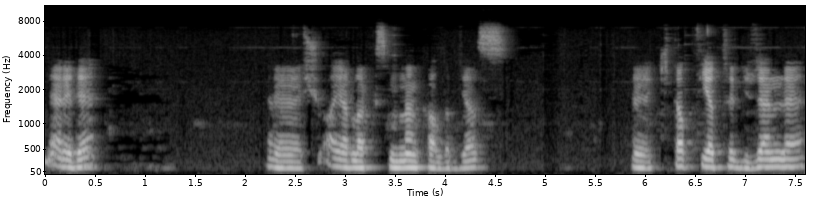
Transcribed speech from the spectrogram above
Nerede? E, şu ayarlar kısmından kaldıracağız. E, kitap fiyatı düzenle.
